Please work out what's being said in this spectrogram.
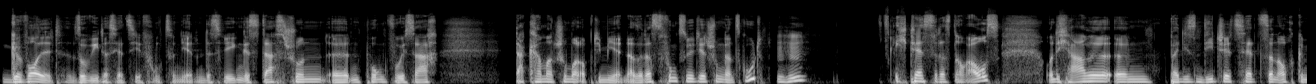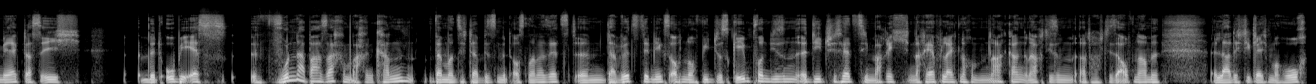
gewollt, so wie das jetzt hier funktioniert. Und deswegen ist das schon äh, ein Punkt, wo ich sage, da kann man schon mal optimieren. Also das funktioniert jetzt schon ganz gut. Mhm. Ich teste das noch aus und ich habe ähm, bei diesen DJ-Sets dann auch gemerkt, dass ich mit OBS wunderbar Sachen machen kann, wenn man sich da ein bisschen mit auseinandersetzt. Ähm, da wird es demnächst auch noch Videos geben von diesen äh, DJ-Sets. Die mache ich nachher vielleicht noch im Nachgang, nach, diesem, nach dieser Aufnahme, äh, lade ich die gleich mal hoch,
